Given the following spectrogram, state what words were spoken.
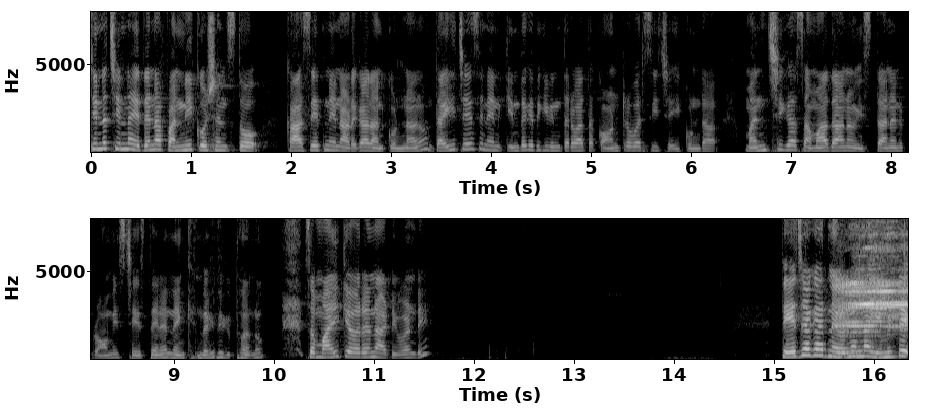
చిన్న చిన్న ఏదైనా ఫన్నీ క్వశ్చన్స్తో కాసేపు నేను అడగాలనుకుంటున్నాను. దయచేసి నేను కిందకి దిగిన తర్వాత కాంట్రవర్సీ చేయకుండా మంచిగా సమాధానం ఇస్తానని ప్రామిస్ చేస్తేనే నేను కిందకి దిగుతాను. సో మైక్ ఎవరైనా అటు ఇవ్వండి. తేజ గారిని ఎవరైనా ఇమిటే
